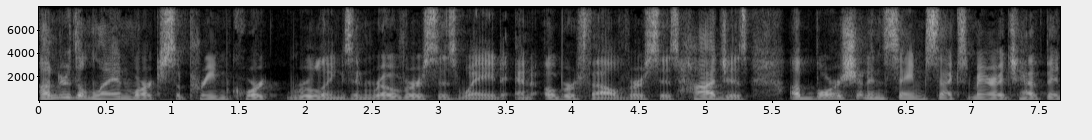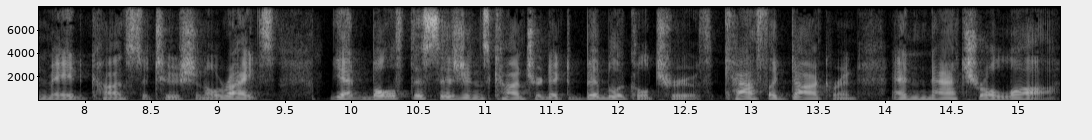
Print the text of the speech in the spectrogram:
under the landmark Supreme Court rulings in Roe v. Wade and Obergefell v. Hodges, abortion and same sex marriage have been made constitutional rights. Yet both decisions contradict biblical truth, Catholic doctrine, and natural law.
